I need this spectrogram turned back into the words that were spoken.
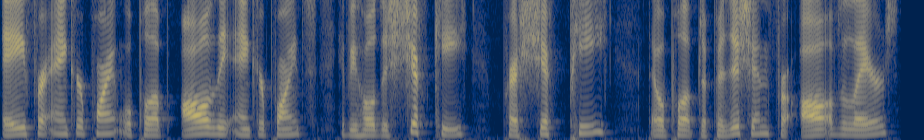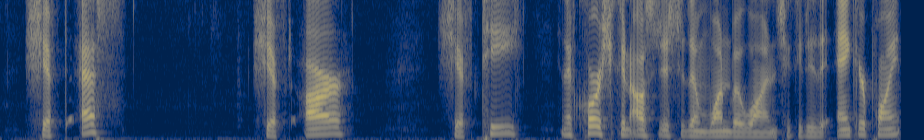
A for anchor point will pull up all of the anchor points. If you hold the shift key, press shift P, that will pull up the position for all of the layers. Shift S, Shift R, Shift T, and of course you can also just do them one by one. So you could do the anchor point,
